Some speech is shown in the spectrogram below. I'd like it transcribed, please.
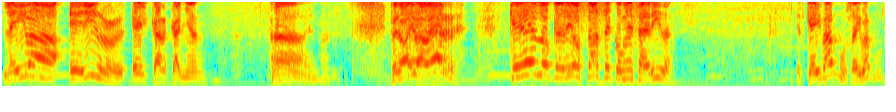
le iba a herir el carcañar. Ah, hermano. Pero ahí va a ver qué es lo que Dios hace con esa herida. Es que ahí vamos, ahí vamos.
